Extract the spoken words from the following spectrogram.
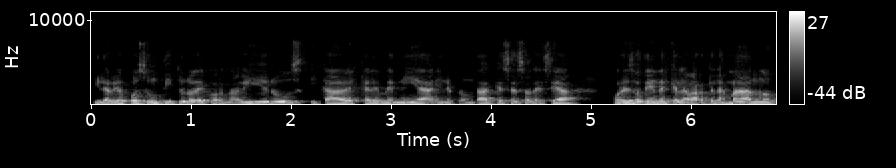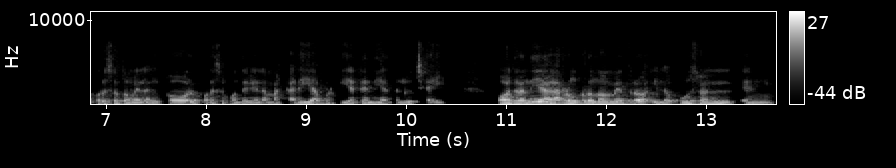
y le había puesto un título de coronavirus y cada vez que alguien venía y le preguntaba qué es eso, le decía, por eso tienes que lavarte las manos, por eso tome el alcohol, por eso ponte bien la mascarilla, porque ya tenía el peluche ahí. Otra niña agarró un cronómetro y lo puso en, en,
